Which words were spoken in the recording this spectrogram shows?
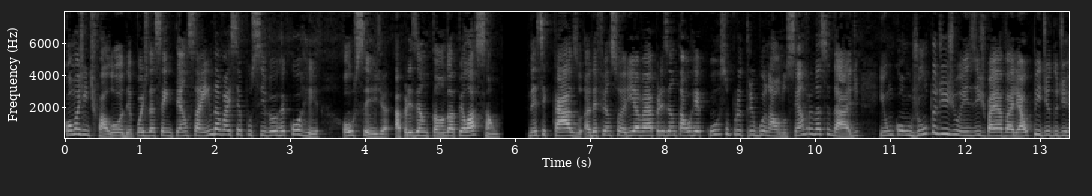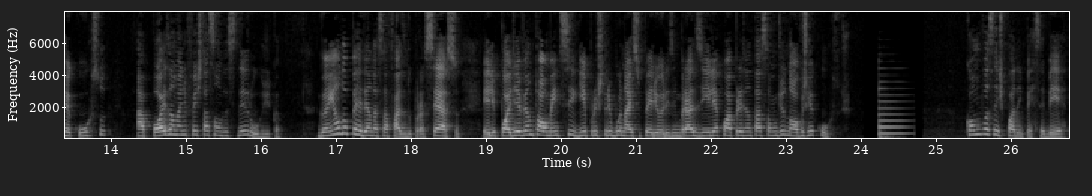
Como a gente falou, depois da sentença ainda vai ser possível recorrer, ou seja, apresentando a apelação. Nesse caso, a defensoria vai apresentar o recurso para o tribunal no centro da cidade e um conjunto de juízes vai avaliar o pedido de recurso após a manifestação da siderúrgica. Ganhando ou perdendo essa fase do processo, ele pode eventualmente seguir para os tribunais superiores em Brasília com a apresentação de novos recursos. Como vocês podem perceber,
